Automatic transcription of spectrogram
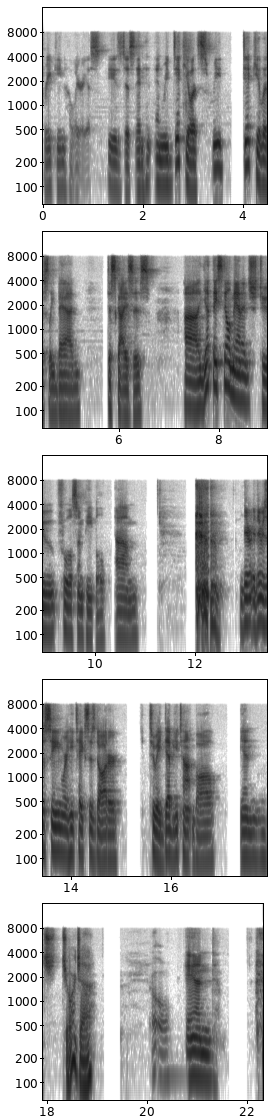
freaking hilarious. He's just and and ridiculous, ridiculously bad disguises. Uh, yet they still manage to fool some people. Um, there there is a scene where he takes his daughter to a debutante ball in G- Georgia. oh. And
